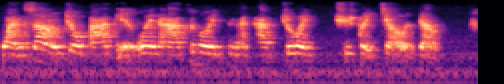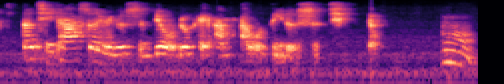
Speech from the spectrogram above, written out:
晚上就八点喂他最后一次奶，他就会去睡觉了。这样，那其他剩余的时间，我就可以安排我自己的事情。这样。嗯，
